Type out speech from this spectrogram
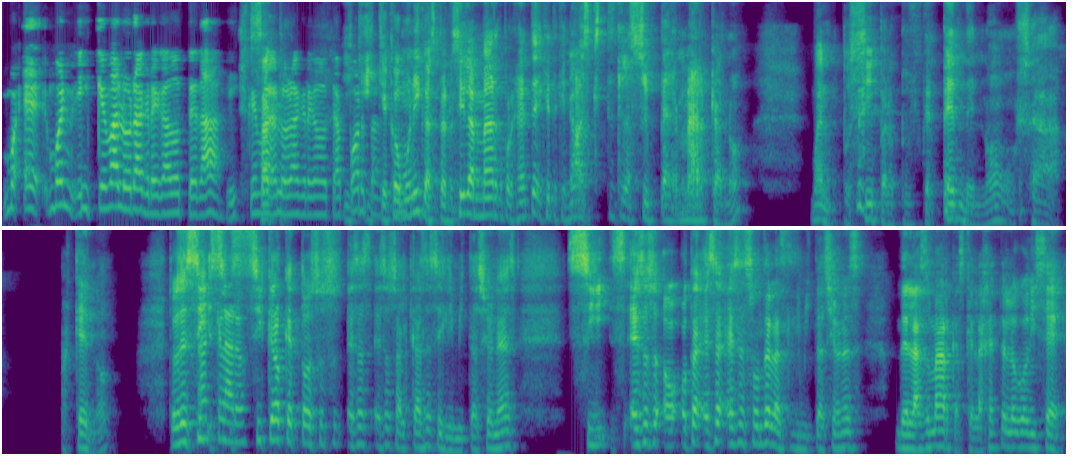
Bueno, ¿y qué valor agregado te da? ¿Y qué Exacto. valor agregado te aporta? Y, y qué comunicas, pero sí la marca, porque hay gente que no, es que esta es la supermarca, ¿no? Bueno, pues sí, pero pues depende, ¿no? O sea, ¿para qué, no? Entonces sí, ah, claro. sí, sí, creo que todos esos, esos, esos, alcances y limitaciones, sí, esos, otra, esas, esas son de las limitaciones de las marcas, que la gente luego dice,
